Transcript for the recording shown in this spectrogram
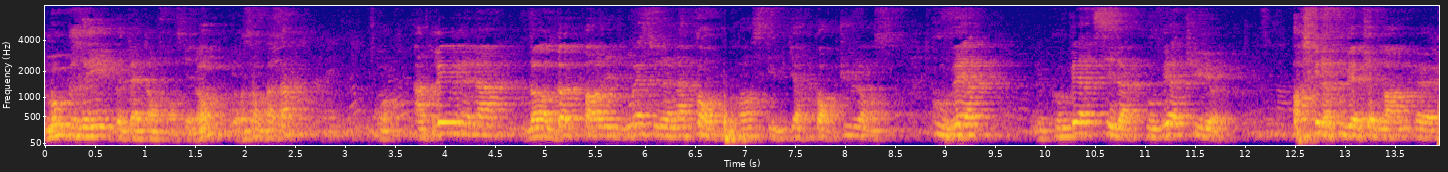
maugré peut-être en français, non Il ressemble pas à ça Après, il y en a, dans d'autres parler de l'Ouest, il y en a corpulence, qui veut dire corpulence. Couverte, le couvert, c'est la couverture. Parce que la couverture, euh,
